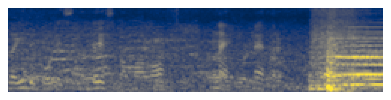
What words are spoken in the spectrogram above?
Da ide desno malo. Ne, ne treba.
